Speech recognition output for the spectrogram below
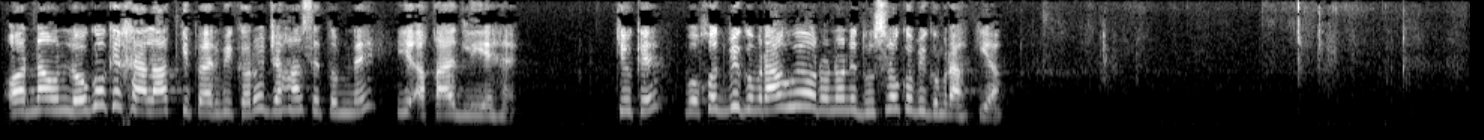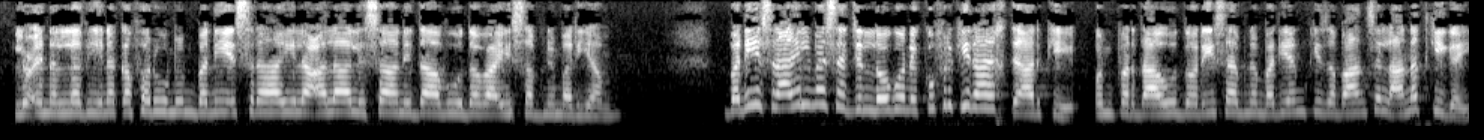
اور نہ ان لوگوں کے خیالات کی پیروی کرو جہاں سے تم نے یہ عقائد لیے ہیں۔ کیونکہ وہ خود بھی گمراہ ہوئے اور انہوں نے دوسروں کو بھی گمراہ کیا۔ لعن الذين كفروا من بني اسرائيل على لسان داوود وعيسى ابن مريم بنی اسرائیل میں سے جن لوگوں نے کفر کی راہ اختیار کی، ان پر داؤد اور عیسیٰ ابن مریم کی زبان سے لانت کی گئی۔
